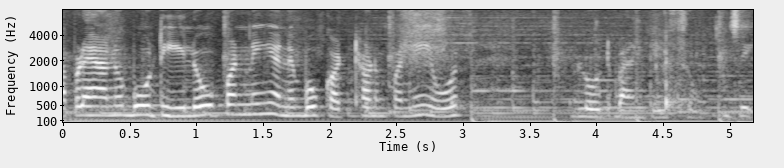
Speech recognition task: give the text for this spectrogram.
આપણે આનો બહુ ઢીલો પણ નહીં અને બહુ કઠણ પણ નહીં એવો લોટ બાંધીશું. જી.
